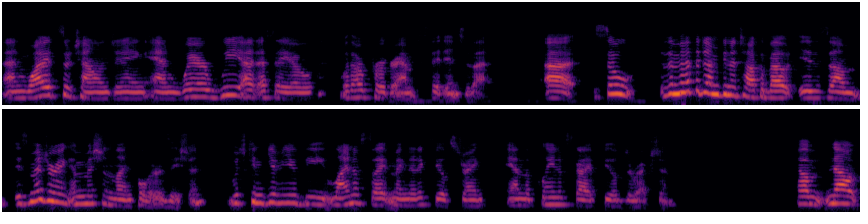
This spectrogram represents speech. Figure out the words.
and why it's so challenging and where we at SAO with our program fit into that. Uh, so the method I'm going to talk about is, um, is measuring emission line polarization, which can give you the line of sight magnetic field strength and the plane of sky field direction. Um, now,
